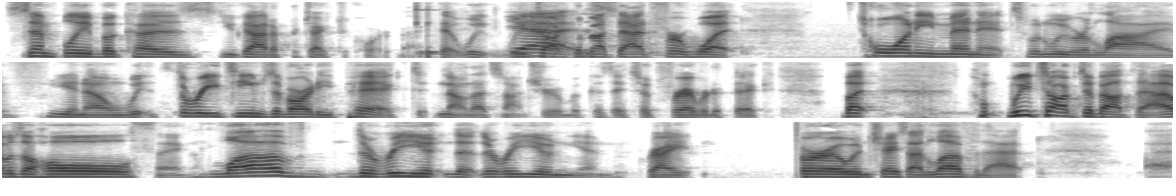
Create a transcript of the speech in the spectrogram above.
simply because you got to protect your quarterback. That we, we Yeah, talked about that for what 20 minutes when we were live. You know, we, three teams have already picked. No, that's not true because they took forever to pick. But we talked about that. That was a whole thing. Love the, reu- the, the reunion, right? Burrow and Chase. I love that. Uh,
